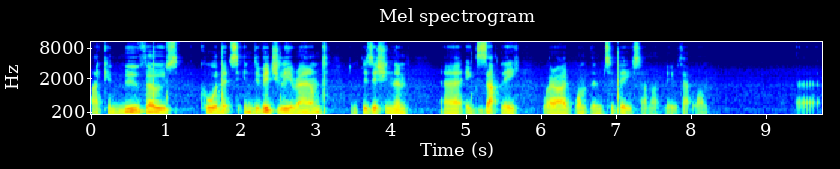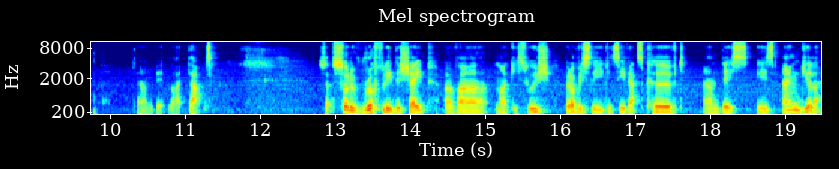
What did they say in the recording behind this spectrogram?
I can move those coordinates individually around and position them uh, exactly where I'd want them to be. So I might move that one uh, down a bit like that. So that's sort of roughly the shape of our Nike swoosh, but obviously you can see that's curved and this is angular.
